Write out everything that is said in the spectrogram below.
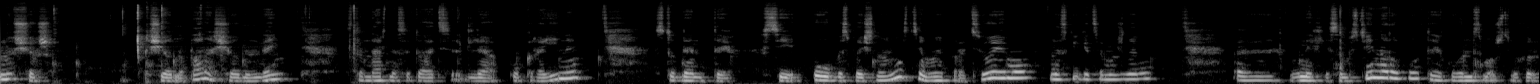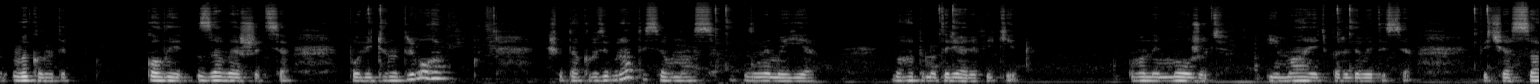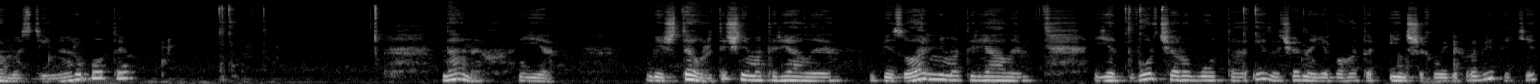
Ну що ж, ще одна пара, ще один день. Стандартна ситуація для України. Студенти всі у безпечному місці. Ми працюємо, наскільки це можливо. Е, В них є самостійна робота, яку вони зможуть виконати, коли завершиться повітряна тривога. Якщо так розібратися, у нас з ними є багато матеріалів, які вони можуть і мають передивитися під час самостійної роботи. Да, у є більш теоретичні матеріали, візуальні матеріали, є творча робота і, звичайно, є багато інших видів робіт, які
